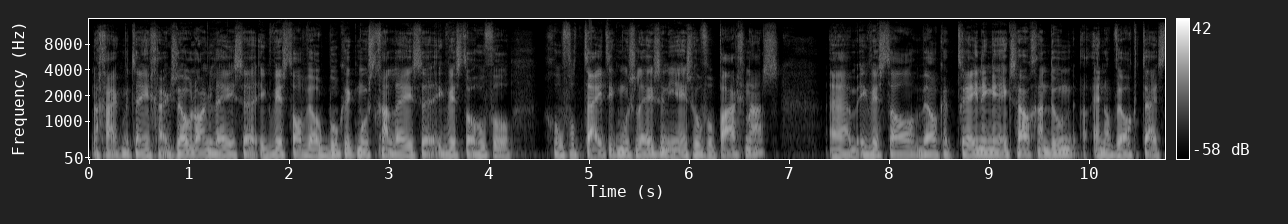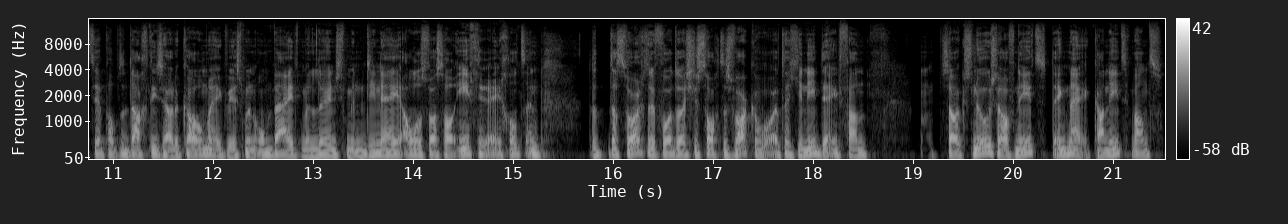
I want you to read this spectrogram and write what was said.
dan ga ik meteen ga ik zo lang lezen. Ik wist al welk boek ik moest gaan lezen. Ik wist al hoeveel, hoeveel tijd ik moest lezen, niet eens hoeveel pagina's. Um, ik wist al welke trainingen ik zou gaan doen en op welke tijdstip op de dag die zouden komen. Ik wist mijn ontbijt, mijn lunch, mijn diner, alles was al ingeregeld. En dat, dat zorgde ervoor dat als je ochtends wakker wordt, dat je niet denkt van zal ik snoezen of niet? Denk nee, kan niet, want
